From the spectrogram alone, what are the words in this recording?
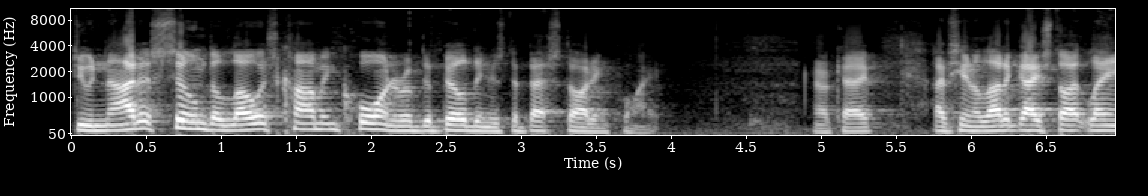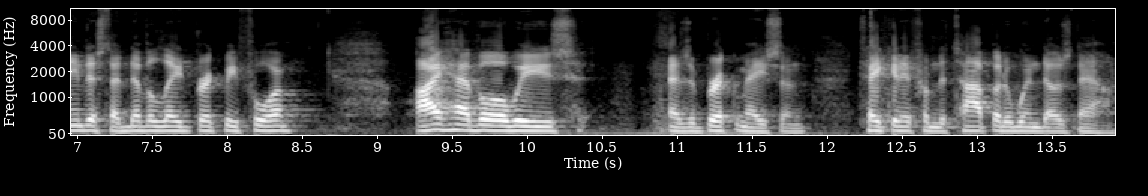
Do not assume the lowest common corner of the building is the best starting point. Okay. I've seen a lot of guys start laying this that never laid brick before. I have always, as a brick mason, taken it from the top of the windows down.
